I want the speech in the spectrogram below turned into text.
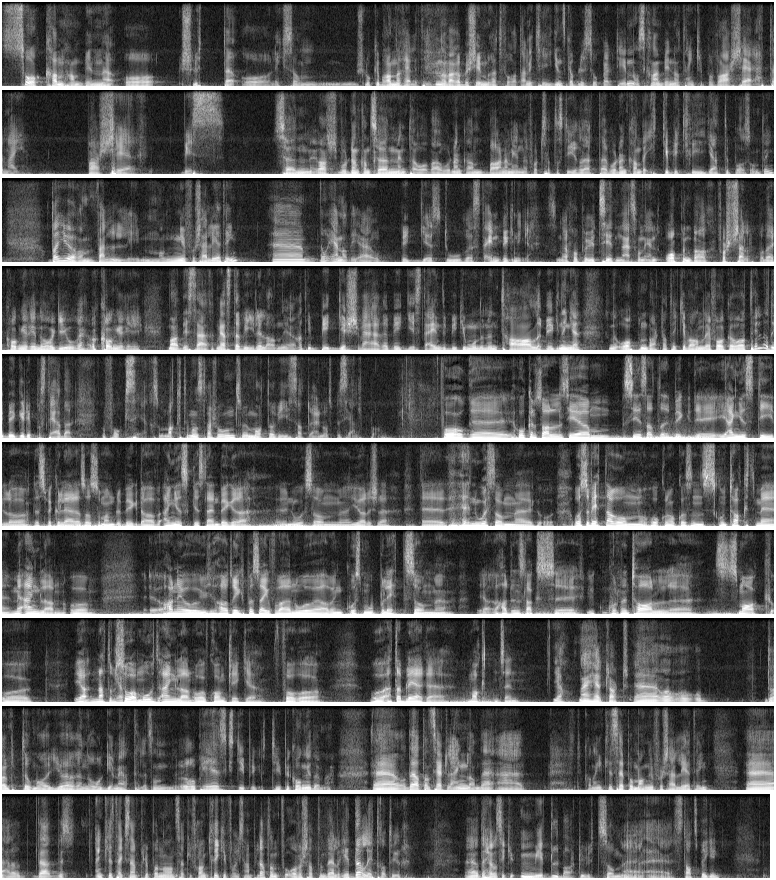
så kan han begynne å slutte å liksom slukke branner hele tiden og være bekymret for at denne krigen skal blusse opp hele tiden. Og så kan han begynne å tenke på hva skjer etter meg? Hva skjer hvis sønnen, hvordan kan sønnen min ta over? Hvordan kan barna mine fortsette å styre dette? Hvordan kan det ikke bli krig etterpå? og sånne ting. Og da gjør han veldig mange forskjellige ting. Eh, og en av de er å bygge store steinbygninger. Som i hvert fall på utsiden er sånn en åpenbar forskjell på det konger i Norge gjorde, og konger i disse mer stabile landene gjør. At de bygger svære bygg i stein. De bygger monumentale bygninger som er åpenbart at ikke vanlige folk har råd til, og de bygger de på steder hvor folk ser. Som maktdemonstrasjon, som en måte å vise at du er noe spesielt på. For eh, Håkonshallen sier, sies at det er bygd i, i, engelsk stil, og det spekuleres også om den ble bygd av engelske steinbyggere. Noe som uh, gjør det ikke det. Eh, noe som også vitner om Håkon Håkonsens kontakt med, med England. Og han jo, har et rykte på seg for å være noe av en kosmopolitt som ja, hadde en slags kontinental smak, og ja, nettopp så mot England og Frankrike for å å etablere makten sin. Ja, nei, helt klart. Eh, og, og, og, drømte om å gjøre Norge mer til et sånn europeisk type, type kongedømme. Eh, og det at han ser til England, det er Du kan egentlig se på mange forskjellige ting. Eh, det, det enkleste eksempelet på når han ser til Frankrike, for eksempel, er at han får oversatt en del ridderlitteratur. Eh, det høres ikke umiddelbart ut som eh, statsbygging.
